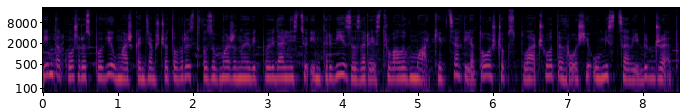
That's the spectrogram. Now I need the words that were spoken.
Він також розповів мешканцям, що товариство з обмеженою відповідальністю інтервіза зареєстрували в Марківцях для того, щоб сплачувати гроші у місцевий бюджет.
